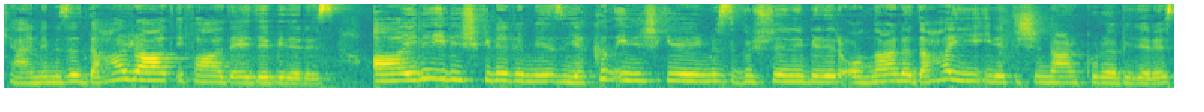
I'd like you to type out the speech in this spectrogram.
Kendimizi daha rahat ifade edebiliriz. Aile ilişkilerimiz, yakın ilişkilerimiz güçlenebilir. Onlarla daha iyi iletişimler kurabiliriz.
